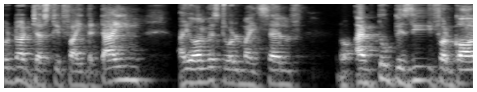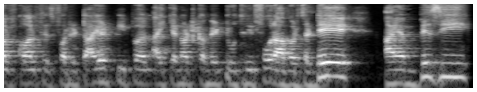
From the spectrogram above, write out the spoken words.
could not justify the time. I always told myself, no, I'm too busy for golf. Golf is for retired people. I cannot commit two, three, four hours a day. I am busy.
